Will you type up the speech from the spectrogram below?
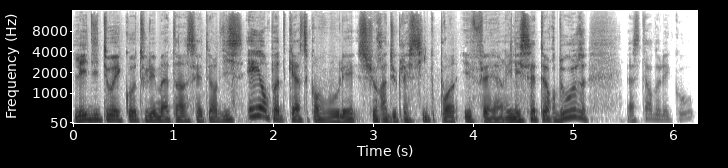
L'édito écho tous les matins à 7h10 et en podcast quand vous voulez sur radioclassique.fr. Il est 7h12, la star de l'écho.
